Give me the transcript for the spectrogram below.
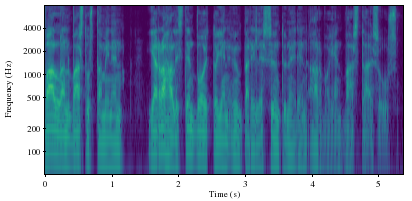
vallan vastustaminen ja rahallisten voittojen ympärille syntyneiden arvojen vastaisuus.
